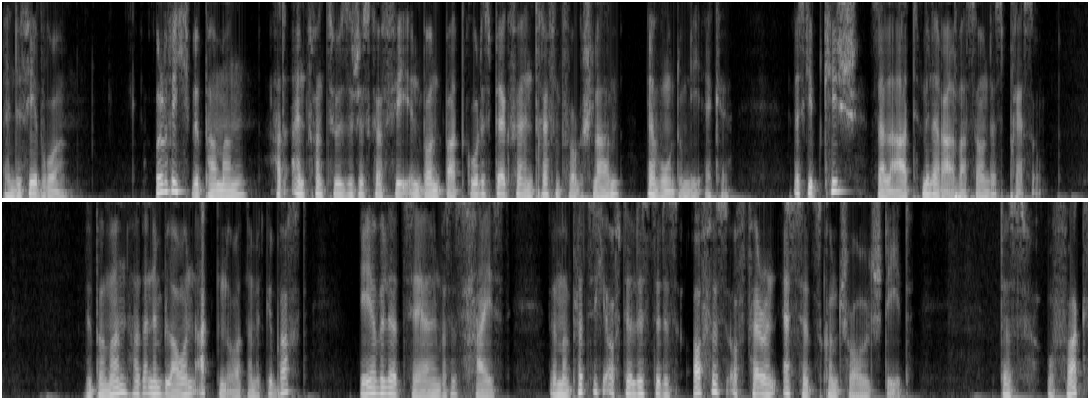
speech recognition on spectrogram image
Ende Februar. Ulrich Wippermann hat ein französisches Café in Bonn-Bad Godesberg für ein Treffen vorgeschlagen. Er wohnt um die Ecke. Es gibt Kisch, Salat, Mineralwasser und Espresso. Wippermann hat einen blauen Aktenordner mitgebracht. Er will erzählen, was es heißt, wenn man plötzlich auf der Liste des Office of Foreign Assets Control steht. Das OFAC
